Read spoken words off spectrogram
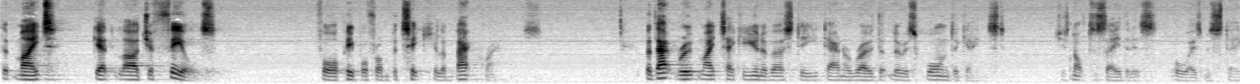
that might get larger fields for people from particular backgrounds. But that route might take a university down a road that Lewis warned against, which is not to say that it's always mistaken.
